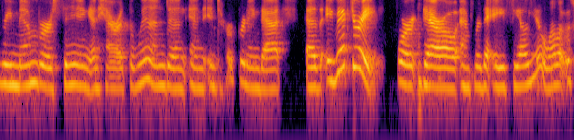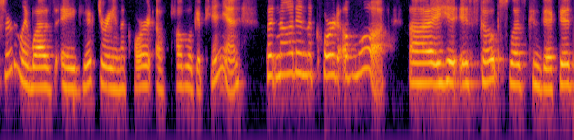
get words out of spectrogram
remember seeing Inherit the Wind and, and interpreting that as a victory for Darrow and for the ACLU. Well, it was, certainly was a victory in the court of public opinion, but not in the court of law. Uh, his, Scopes was convicted.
